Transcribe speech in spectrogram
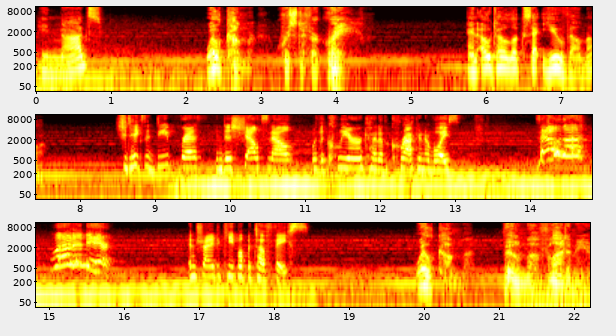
He nods, Welcome, Christopher Gray. and Oto looks at you, Velma. She takes a deep breath and just shouts it out with a clear kind of crack in her voice. Zelda! Vladimir! And trying to keep up a tough face. Welcome, Velma Vladimir.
